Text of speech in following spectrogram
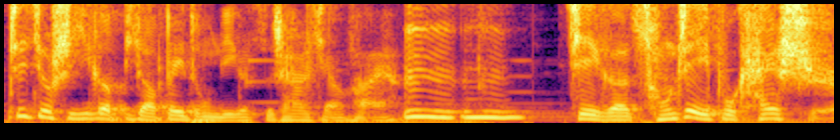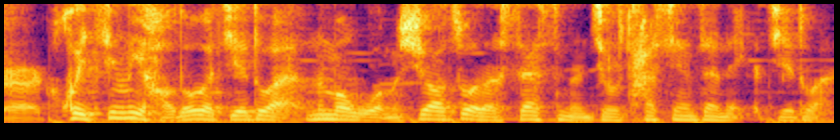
这就是一个比较被动的一个自杀的想法呀。嗯嗯这个从这一步开始会经历好多个阶段，那么我们需要做的 assessment 就是他现在在哪个阶段。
